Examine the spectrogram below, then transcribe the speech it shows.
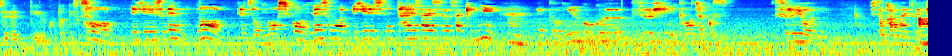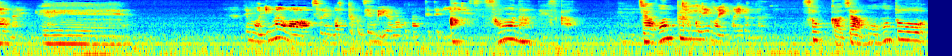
するっていうことですか？そうイギリスでのやつを申し込んでそのイギリスに滞在する先に、うん。えっと入国する日に到着すするようにしとかないといけない。へえでも今はそれ全く全部いらなくなっててイギあリス、そうなんですか。うんじゃあ本当に隔離も今いらない。そっかじゃあもう本当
